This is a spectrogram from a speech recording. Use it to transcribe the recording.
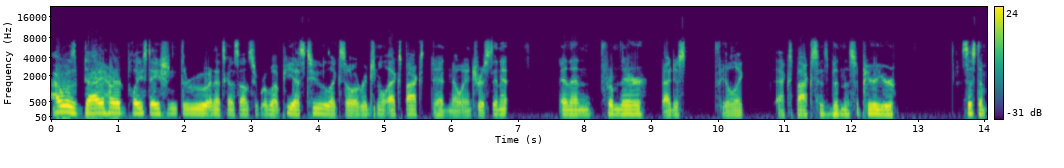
I was diehard PlayStation through, and that's going to sound super, but PS2, like so, original Xbox had no interest in it, and then from there, I just feel like Xbox has been the superior system.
